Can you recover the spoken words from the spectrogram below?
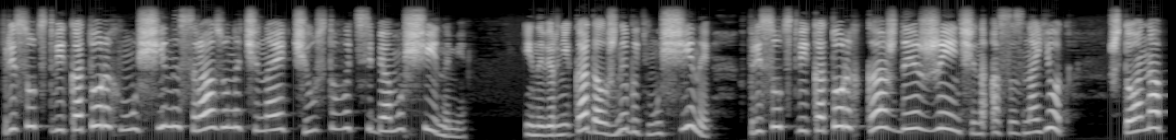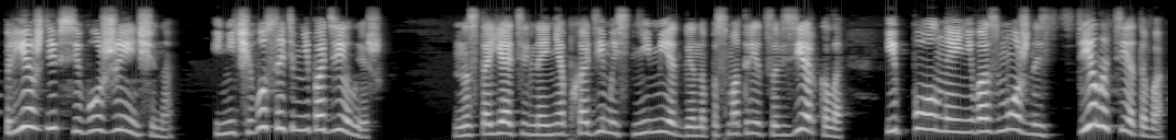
в присутствии которых мужчины сразу начинают чувствовать себя мужчинами. И наверняка должны быть мужчины, в присутствии которых каждая женщина осознает, что она прежде всего женщина, и ничего с этим не поделаешь. Настоятельная необходимость немедленно посмотреться в зеркало и полная невозможность сделать этого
